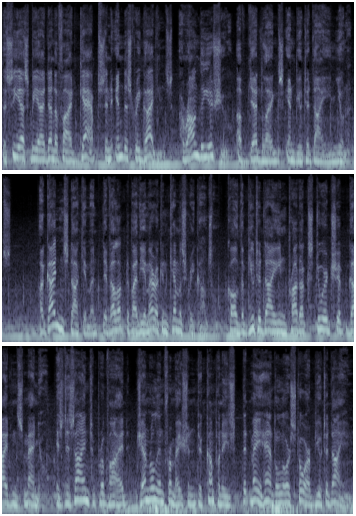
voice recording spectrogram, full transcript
the CSB identified gaps in industry guidance around the issue of dead legs in butadiene units. A guidance document developed by the American Chemistry Council called the Butadiene Product Stewardship Guidance Manual is designed to provide general information to companies that may handle or store butadiene.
